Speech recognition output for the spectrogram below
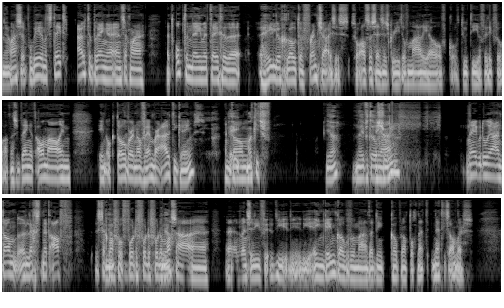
ja. Maar ze proberen het steeds uit te brengen en zeg maar het op te nemen tegen de hele grote franchises. Zoals Assassin's Creed of Mario of Call of Duty of weet ik veel wat. En ze brengen het allemaal in, in oktober, november uit, die games. En Hey, dan. mag ik iets... Ja? Nee, vertel, Ja. sorry. Nee, ik bedoel ja, en dan uh, leg ze het net af. Zeg Ja. maar voor, voor de, voor de, voor de Ja. massa. Uh, uh, de mensen die, die, die, die één game kopen per maand, die kopen dan toch net, net iets anders.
